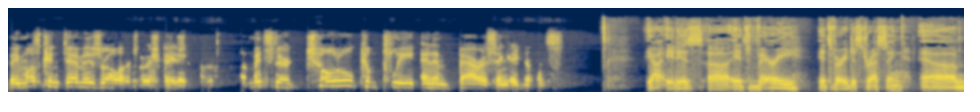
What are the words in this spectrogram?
They must condemn Israel and the Jewish nation amidst their total, complete, and embarrassing ignorance. Yeah, it is. Uh, it's very it's very distressing. Um,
